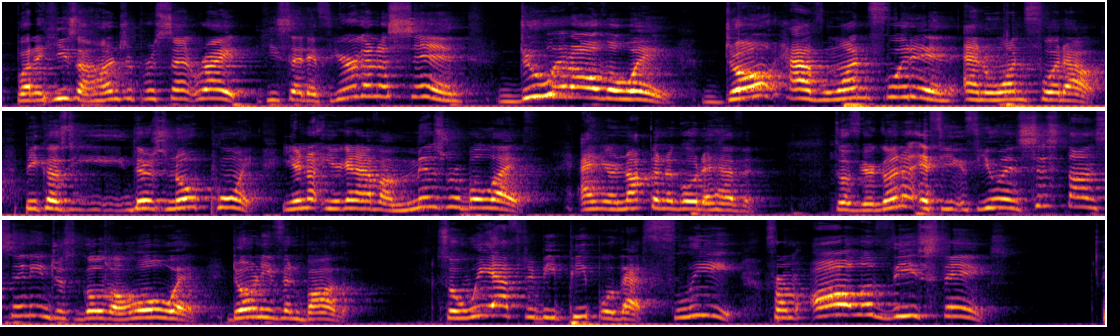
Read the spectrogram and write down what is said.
but he's 100% right. He said if you're gonna sin do it all the way. Don't have one foot in and one foot out because there's no point. You're not you're gonna have a miserable life and you're not gonna go to heaven. So if you're gonna if you if you insist on sinning just go the whole way. Don't even bother. So we have to be people that flee from all of these things.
